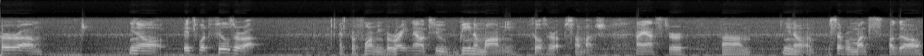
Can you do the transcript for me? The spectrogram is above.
her um, you know, it's what fills her up It's performing. But right now, too, being a mommy fills her up so much. I asked her, um, you know, several months ago,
